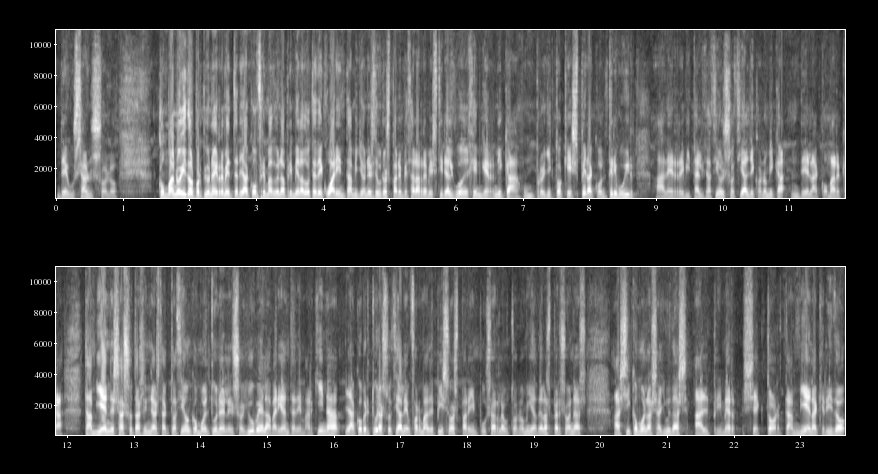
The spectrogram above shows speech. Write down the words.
de Usán Solo. Como han oído, el propio Unai Rementería ha confirmado una primera dote de 40 millones de euros para empezar a revestir el Guggenheim Guernica, un proyecto que espera contribuir a la revitalización social y económica de la comarca. También esas otras líneas de actuación, como el túnel en Soyuve, la variante de Marquina, la cobertura social en forma de pisos para impulsar la autonomía de las personas, así como las ayudas al primer sector. También ha querido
